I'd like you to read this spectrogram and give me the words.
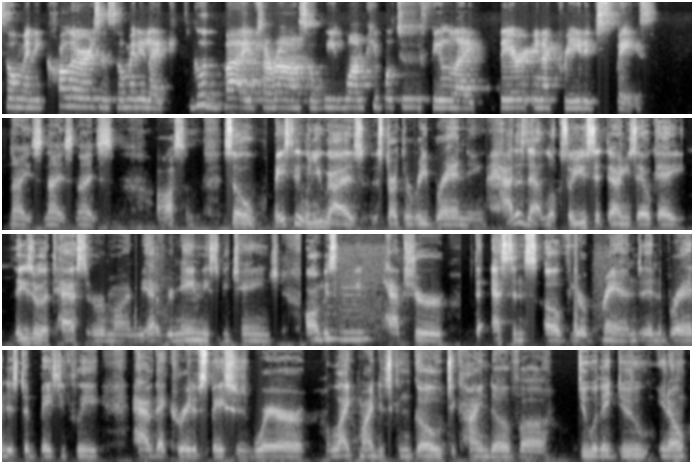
so many colors and so many like good vibes around. So we want people to feel like they're in a creative space nice nice nice Awesome. So basically, when you guys start the rebranding, how does that look? So you sit down, you say, okay, these are the tasks that are mine. We have your name needs to be changed. Obviously, mm-hmm. capture the essence of your brand, and the brand is to basically have that creative spaces where like-mindeds can go to kind of uh, do what they do. You know.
